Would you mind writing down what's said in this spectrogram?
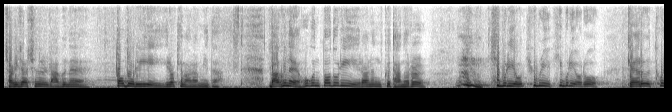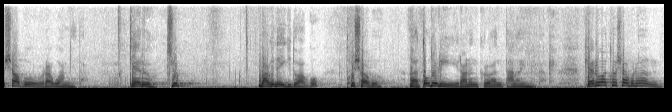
자기 자신을 나그네, 떠돌이 이렇게 말합니다. 나그네 혹은 떠돌이라는 그 단어를 히브리어, 히브리, 히브리어로 게르 토샤브라고 합니다. 게르, 즉, 나그네이기도 하고, 토샤브, 아, 떠돌이라는 그러한 단어입니다. 게르와 토샤브는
